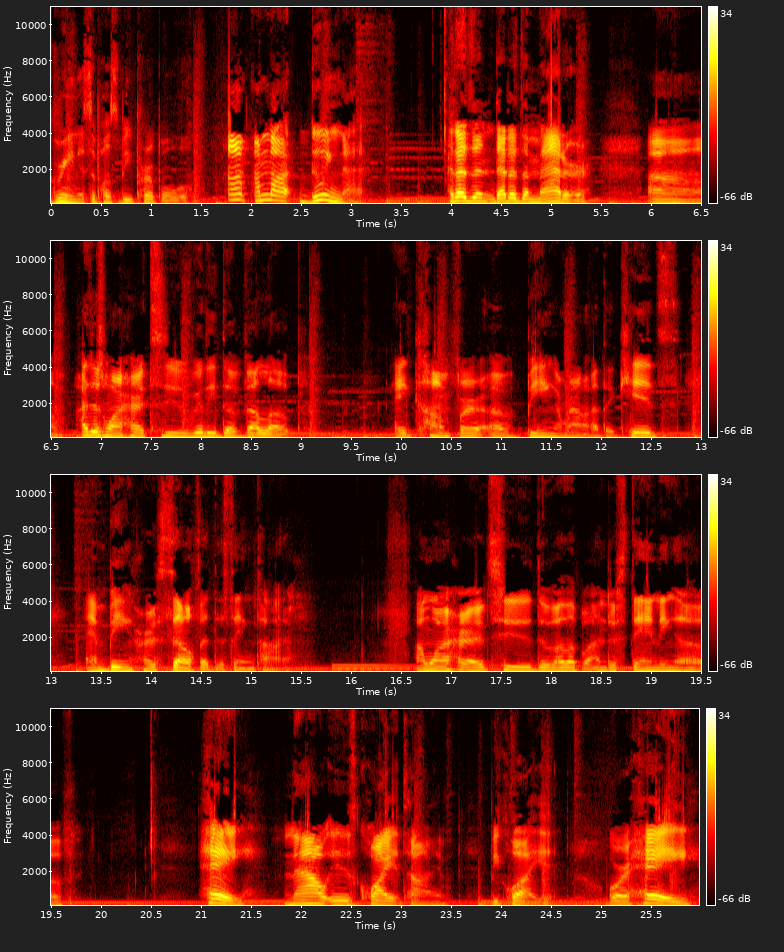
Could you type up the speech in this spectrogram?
green. It's supposed to be purple. I'm, I'm not doing that. It doesn't. That doesn't matter. Um, I just want her to really develop a comfort of being around other kids and being herself at the same time. I want her to develop an understanding of, hey, now is quiet time be quiet. Or, hey,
